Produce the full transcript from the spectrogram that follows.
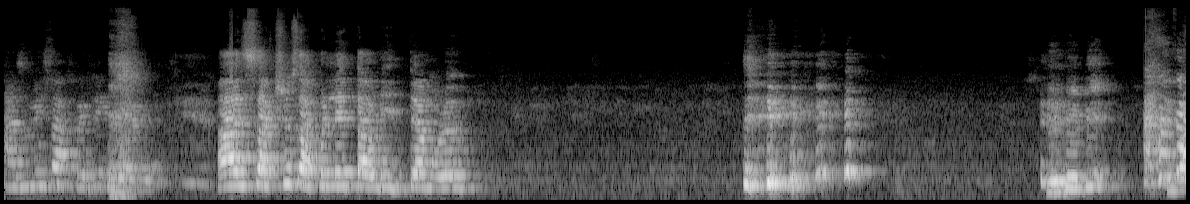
आज मी सापडले. आज साक्षू सापडले तावडीत त्यामुळं. पी पी पी बघा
